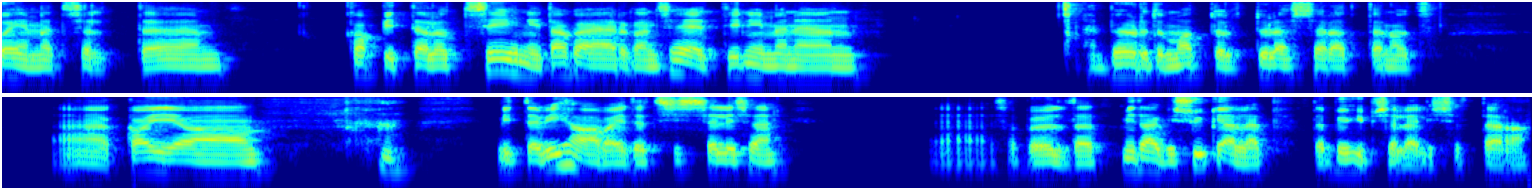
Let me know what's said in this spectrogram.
põhimõtteliselt äh, kapitalotseeni tagajärg on see, et inimene on pöördumatult üles äratanud äh, Kaia mitte viha, vaid et siis sellise äh, saab öelda, et midagi sügeleb, ta pühib selle lihtsalt ära.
